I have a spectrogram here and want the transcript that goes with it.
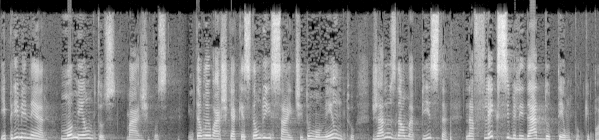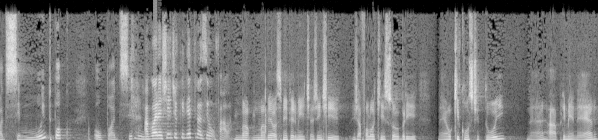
E primener, momentos mágicos. Então, eu acho que a questão do insight, do momento, já nos dá uma pista na flexibilidade do tempo, que pode ser muito pouco ou pode ser muito. Agora, gente, eu queria trazer um. Fala. Mabel, se me permite, a gente já falou aqui sobre né, o que constitui né, a Primener,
